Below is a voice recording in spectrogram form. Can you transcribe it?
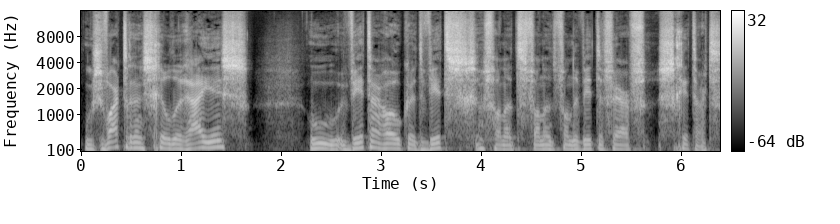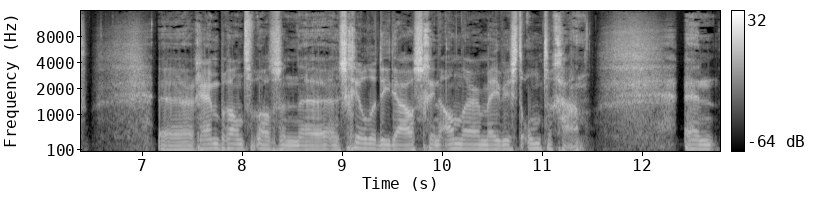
Hoe zwarter een schilderij is, hoe witter ook het wit van, het, van, het, van de witte verf schittert. Eh, Rembrandt was een, eh, een schilder die daar als geen ander mee wist om te gaan. En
